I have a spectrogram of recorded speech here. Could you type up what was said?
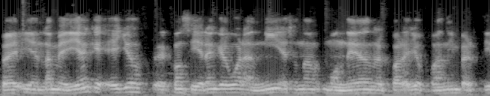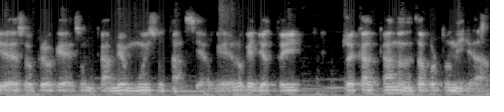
pues, y en la medida en que ellos eh, consideren que el guaraní es una moneda en la cual ellos puedan invertir, eso creo que es un cambio muy sustancial, que es lo que yo estoy recalcando en esta oportunidad.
